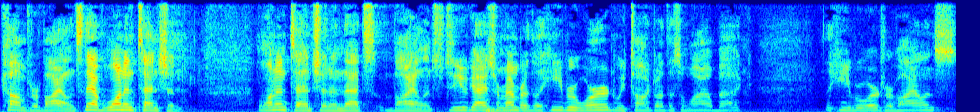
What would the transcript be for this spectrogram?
come for violence. They have one intention. one intention, and that's violence. Do you guys remember the Hebrew word? We talked about this a while back. The Hebrew word for violence?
